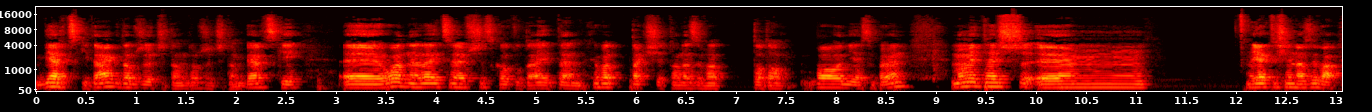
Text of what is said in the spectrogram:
Biarcki, tak? Dobrze czytam, dobrze czytam. Biarcki. E, ładne lejce, wszystko tutaj ten. Chyba tak się to nazywa, to to, bo nie jestem pewien. Mamy też, jak to się nazywa?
